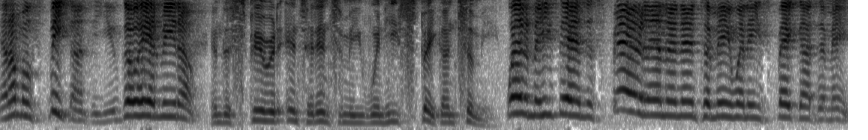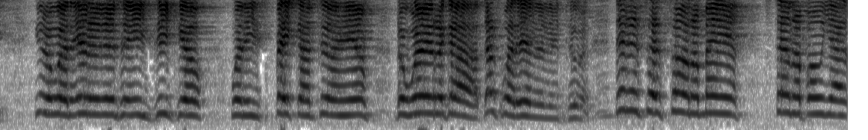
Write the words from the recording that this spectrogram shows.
and I'm going to speak unto you. Go ahead and read on. And the Spirit entered into me when he spake unto me. Wait a minute. He said, The Spirit entered into me when he spake unto me. You know what entered into Ezekiel when he spake unto him? The word of God. That's what entered into him. Then it says, Son of man, stand up on your,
